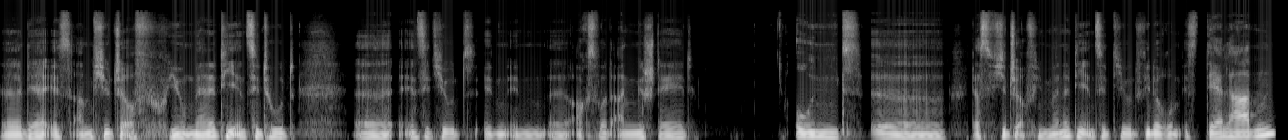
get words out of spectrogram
der ist am Future of Humanity Institute, äh, Institute in, in äh, Oxford angestellt. Und äh, das Future of Humanity Institute wiederum ist der Laden,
